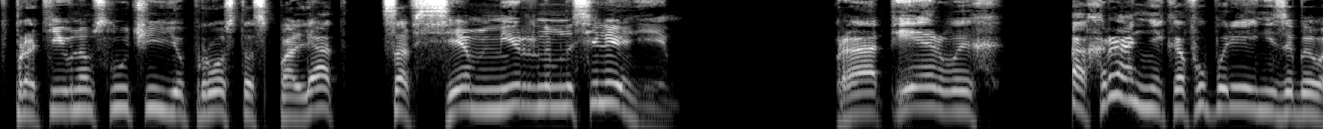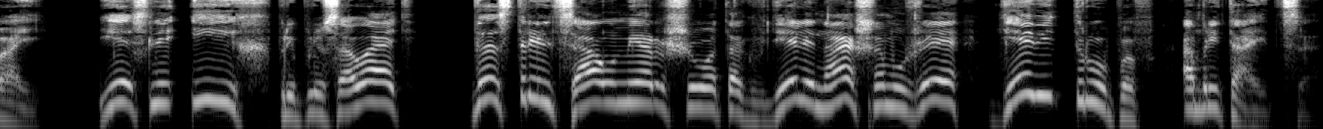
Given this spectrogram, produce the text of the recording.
В противном случае ее просто спалят со всем мирным населением. Про первых охранников упырей не забывай. Если их приплюсовать, до стрельца умершего, так в деле нашем уже девять трупов обретается.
